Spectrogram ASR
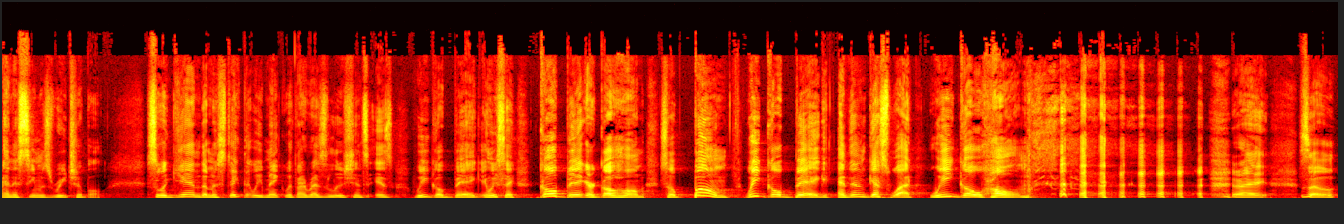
and it seems reachable. So again, the mistake that we make with our resolutions is we go big and we say, go big or go home. So boom, we go big. And then guess what? We go home. right? So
